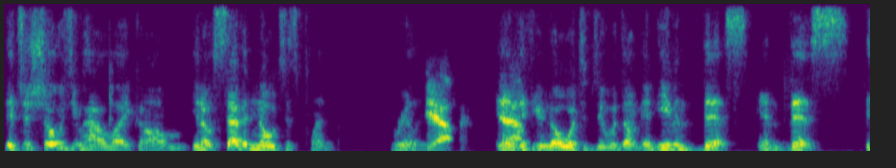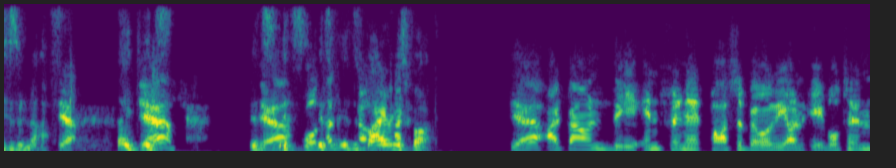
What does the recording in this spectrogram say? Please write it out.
it just shows you how like um you know seven notes is plenty really Yeah. and yeah. if you know what to do with them and even this and this is enough Yeah. like Yeah. it's, Yeah. it's, Well, it's, it's no, inspiring I- as fuck Yeah, I found the infinite possibility on Ableton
